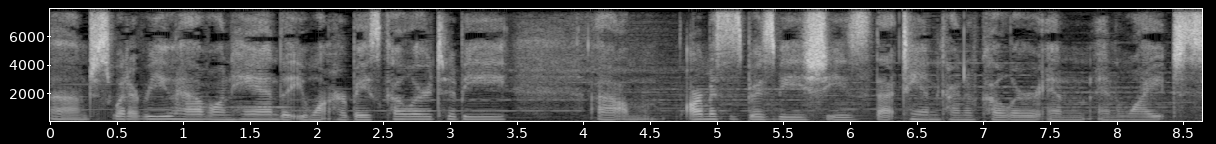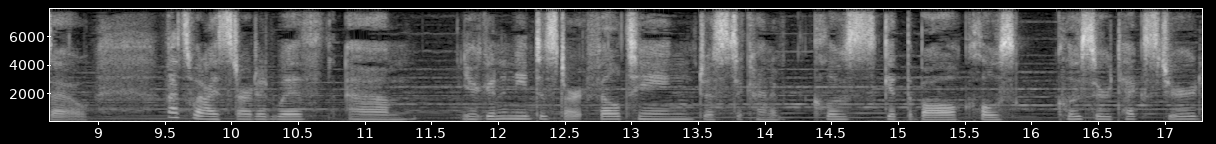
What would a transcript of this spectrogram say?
um, just whatever you have on hand that you want her base color to be. Um, our Mrs. Brisby, she's that tan kind of color and, and white, so that's what I started with. Um, you're going to need to start felting just to kind of close, get the ball close, closer textured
